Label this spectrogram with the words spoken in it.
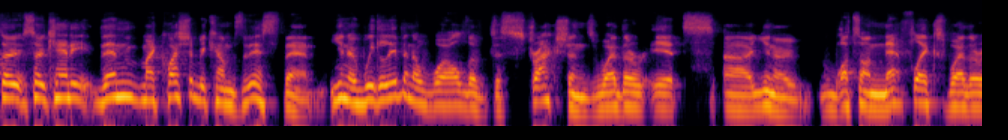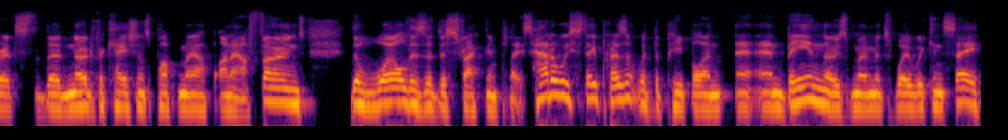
so so candy then my question becomes this then. You know we live in a world of distractions whether it's uh, you know what's on netflix whether it's the notifications popping up on our phones. The world is a distracting place. How do we stay present with the people and and be in those moments where we can say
